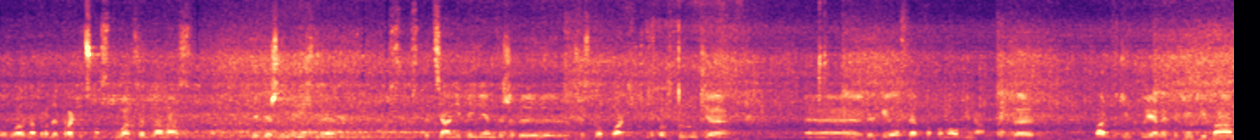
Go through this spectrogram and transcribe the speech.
To była naprawdę tragiczna sytuacja dla nas. My też nie mieliśmy specjalnie pieniędzy, żeby wszystko opłacić. Po prostu ludzie wielkiego serca pomogli nam. Także bardzo dziękujemy. To dzięki Wam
